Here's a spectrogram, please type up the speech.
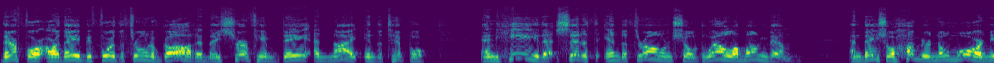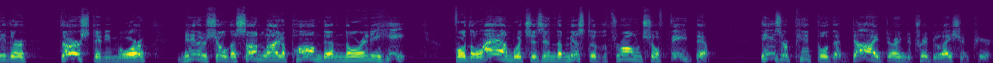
Therefore are they before the throne of God, and they serve him day and night in the temple and he that sitteth in the throne shall dwell among them. And they shall hunger no more, neither thirst any more, neither shall the sun light upon them, nor any heat. For the Lamb which is in the midst of the throne shall feed them. These are people that died during the tribulation period.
